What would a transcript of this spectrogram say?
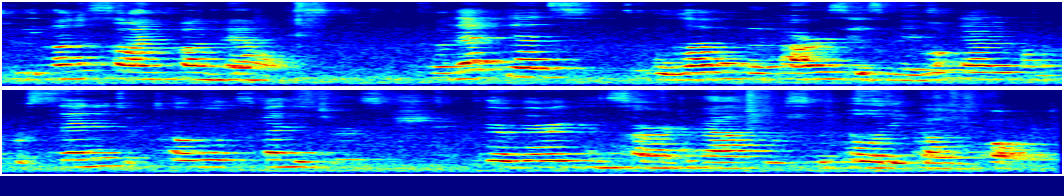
to the unassigned fund balance. When that gets to the level that ours is, and they look at it on a percentage of total expenditures, they're very concerned about your stability going forward.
